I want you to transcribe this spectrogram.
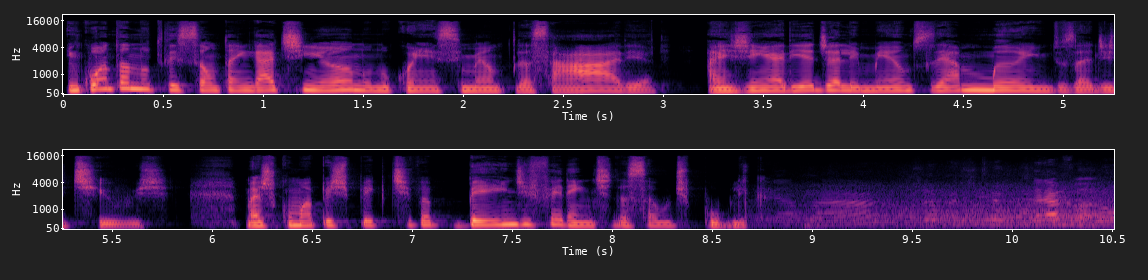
Enquanto a nutrição está engatinhando no conhecimento dessa área, a engenharia de alimentos é a mãe dos aditivos, mas com uma perspectiva bem diferente da saúde pública. Gravando.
